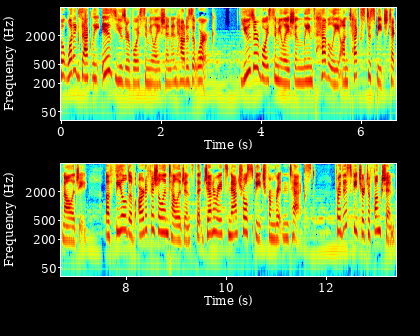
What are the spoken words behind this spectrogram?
But what exactly is user voice simulation and how does it work? User voice simulation leans heavily on text-to-speech technology, a field of artificial intelligence that generates natural speech from written text. For this feature to function,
